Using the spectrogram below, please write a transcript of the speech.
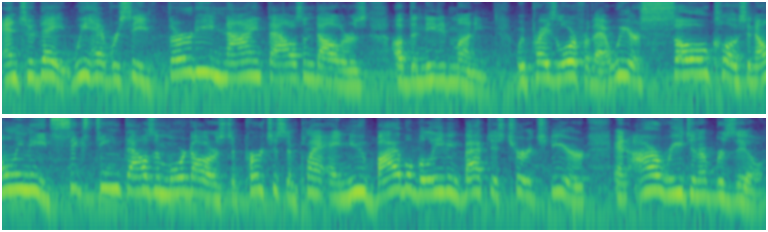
And to date, we have received $39,000 of the needed money. We praise the Lord for that. We are so close and only need 16,000 more dollars to purchase and plant a new Bible-believing Baptist church here in our region of Brazil.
